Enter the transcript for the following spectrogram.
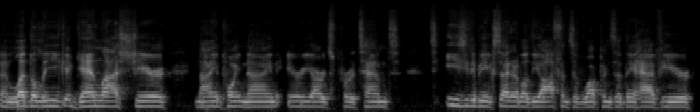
and led the league again last year, 9.9 air yards per attempt. It's easy to be excited about the offensive weapons that they have here.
